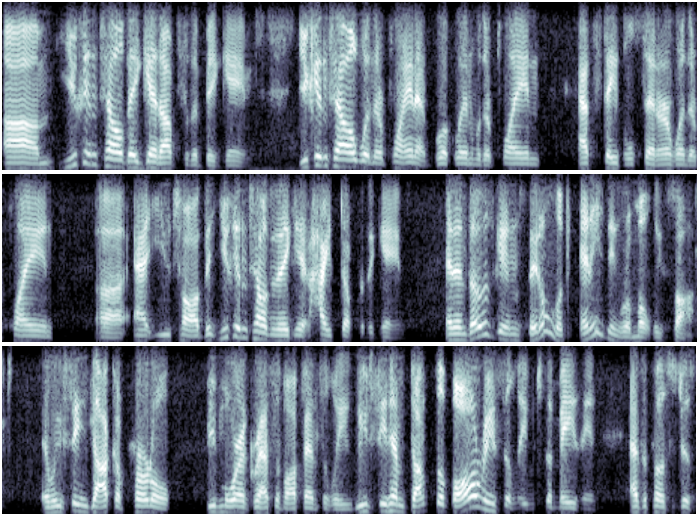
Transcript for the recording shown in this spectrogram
Um, you can tell they get up for the big games. You can tell when they're playing at Brooklyn, when they're playing at Staples Center, when they're playing uh, at Utah, that you can tell that they get hyped up for the game. And in those games, they don't look anything remotely soft. And we've seen Jakob Poeltl be more aggressive offensively. We've seen him dunk the ball recently, which is amazing, as opposed to just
